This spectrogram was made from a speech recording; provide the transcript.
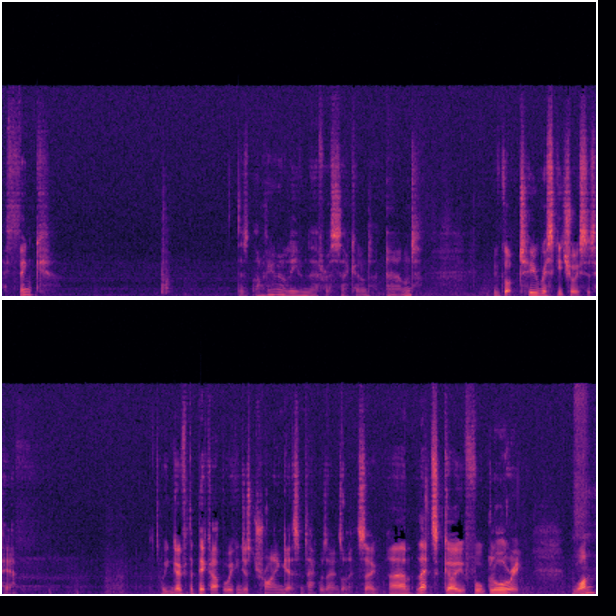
I think. There's, I think I'm going to leave him there for a second, and we've got two risky choices here. We can go for the pickup, or we can just try and get some tackle zones on it. So um, let's go for glory. One,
